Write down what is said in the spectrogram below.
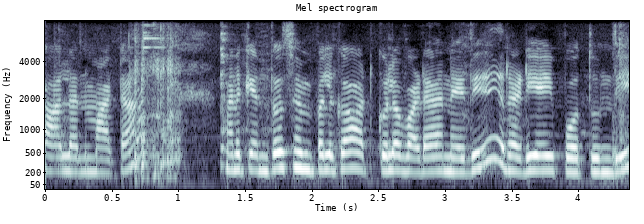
చాలన్నమాట. మనకి ఎంతో సింపుల్గా అటుకుల వడ అనేది రెడీ అయిపోతుంది.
